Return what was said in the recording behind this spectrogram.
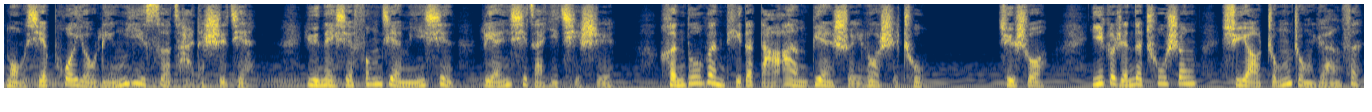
某些颇有灵异色彩的事件与那些封建迷信联系在一起时，很多问题的答案便水落石出。据说，一个人的出生需要种种缘分，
